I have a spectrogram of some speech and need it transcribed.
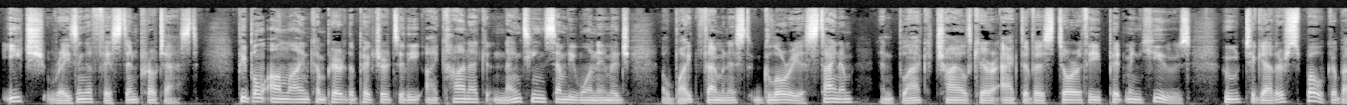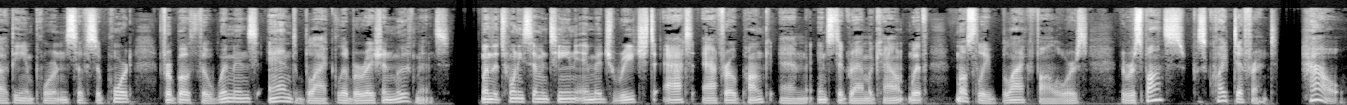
each raising a fist in protest. People online compared the picture to the iconic 1971 image of white feminist Gloria Steinem and black child care activist Dorothy Pitman Hughes, who together spoke about the importance of support for both the women's and black liberation movements. When the 2017 image reached at Afropunk, an Instagram account with mostly black followers, the response was quite different. How,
